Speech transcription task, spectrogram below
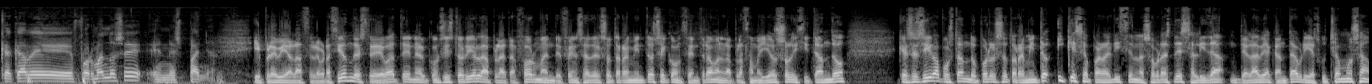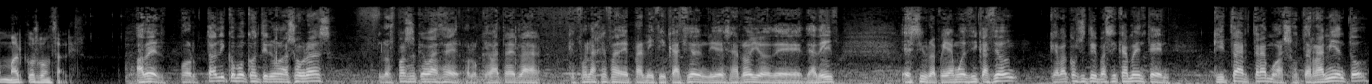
que acabe formándose en España. Y previa a la celebración de este debate en el consistorio, la plataforma en defensa del soterramiento se concentraba en la Plaza Mayor solicitando que se siga apostando por el soterramiento y que se paralicen las obras de salida del AVIA Cantabria. Escuchamos a Marcos González. A ver, por tal y como continúan las obras, los pasos que va a hacer, o lo que va a traer la que fue la jefa de planificación y desarrollo de, de ADIF, es una pequeña modificación que va a consistir básicamente en quitar tramo al soterramiento,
